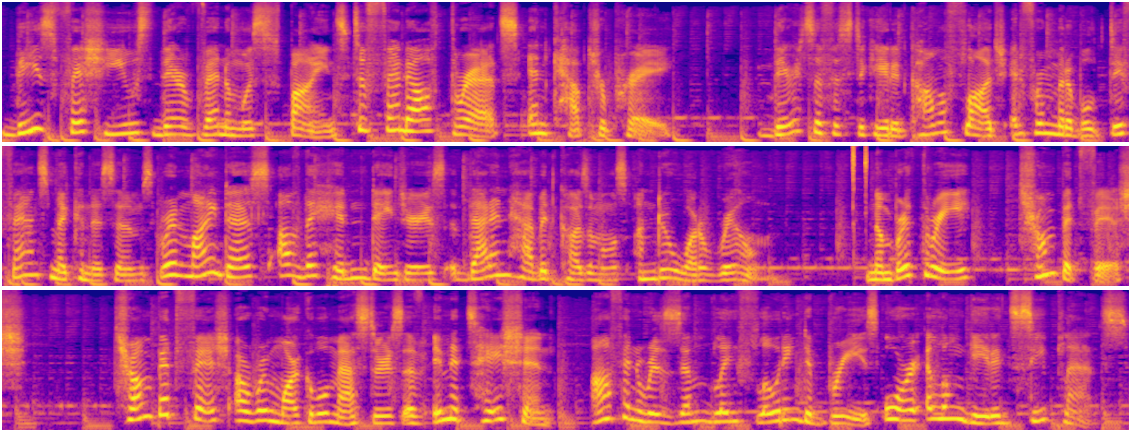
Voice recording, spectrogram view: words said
these fish use their venomous spines to fend off threats and capture prey. Their sophisticated camouflage and formidable defense mechanisms remind us of the hidden dangers that inhabit Cozumel's underwater realm. Number 3. Trumpetfish Trumpet fish are remarkable masters of imitation, often resembling floating debris or elongated sea plants.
